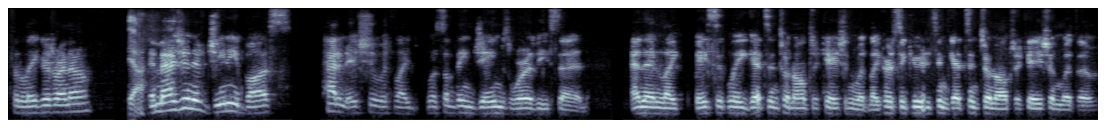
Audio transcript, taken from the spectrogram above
for the Lakers right now. Yeah. Imagine if Jeanie Buss had an issue with like what something James Worthy said, and then like basically gets into an altercation with like her security team gets into an altercation with him,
